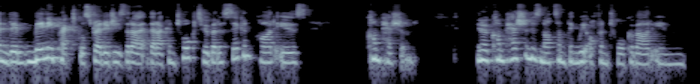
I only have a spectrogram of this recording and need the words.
and there are many practical strategies that I, that I can talk to, but a second part is compassion. You know, compassion is not something we often talk about in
